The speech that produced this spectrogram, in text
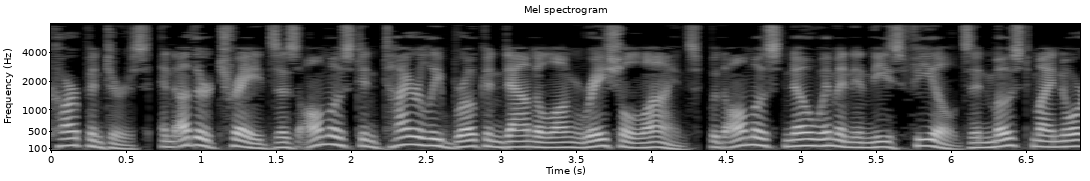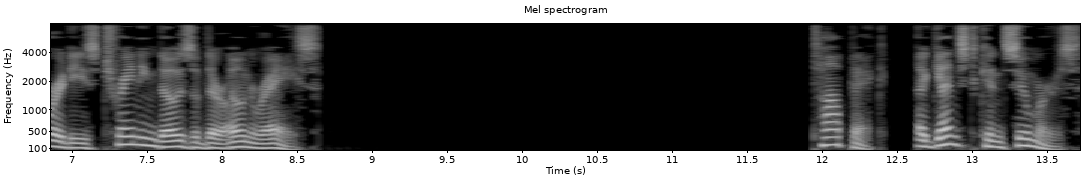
carpenters, and other trades is almost entirely broken down along racial lines, with almost no women in these fields and most minorities training those of their own race. Against consumers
